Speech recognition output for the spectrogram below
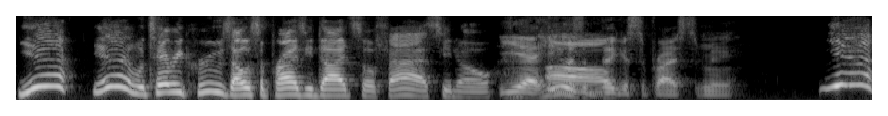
Yeah, yeah. With Terry Crews, I was surprised he died so fast. You know. Yeah, he was um, the biggest surprise to me. Yeah,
